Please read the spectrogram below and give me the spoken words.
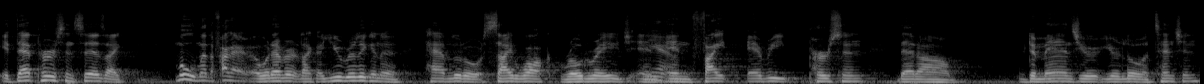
If that person says like, move, motherfucker, or whatever, like, are you really gonna have little sidewalk road rage and, Yeah. and fight every person that um demands your your little attention?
